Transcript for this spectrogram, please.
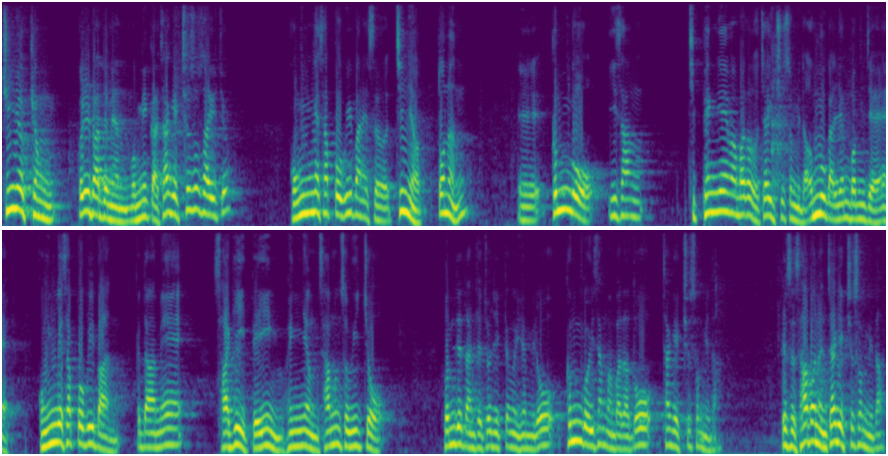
징역형을 받으면 뭡니까? 자격 취소 사유죠? 공인중개사법 위반해서 징역 또는 에, 금고 이상 집행유예만 받아도 자격 취소입니다. 업무 관련 범죄, 공인중개사법 위반, 그 다음에 사기, 배임, 횡령, 사문서 위조, 범죄단체 조직 등의 혐의로 금고 이상만 받아도 자격 취소입니다. 그래서 4번은 자격 취소입니다.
